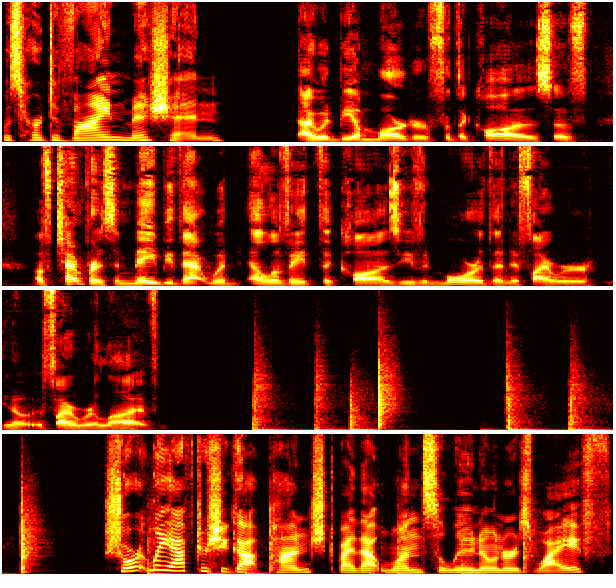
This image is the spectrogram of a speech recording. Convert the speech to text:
was her divine mission. I would be a martyr for the cause of of temperance, and maybe that would elevate the cause even more than if I were, you know, if I were alive. Shortly after she got punched by that one saloon owner's wife,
